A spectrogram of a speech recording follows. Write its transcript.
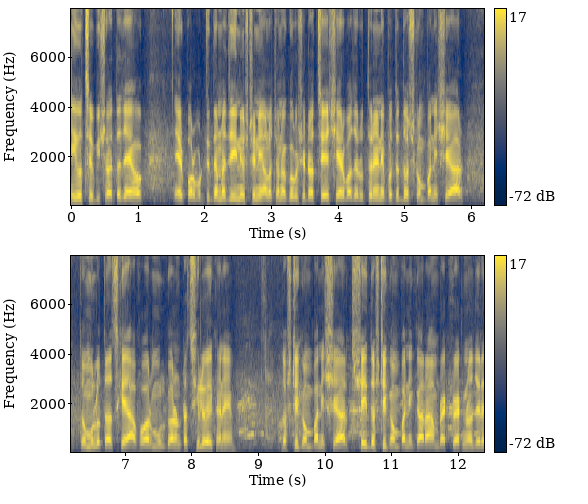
এই হচ্ছে বিষয়। তো যাই হোক, এর পরবর্তীতে আমরা যেই নিউজটি নিয়ে আলোচনা করব, সেটা হচ্ছে শেয়ার বাজার উত্থানে নেপথ্যে দশ কোম্পানি শেয়ার তো মূলত আজকে আবহাওয়ার মূল কারণটা ছিল এখানে। দশটি কোম্পানির শেয়ার। সেই দশটি কোম্পানি কারা আমরা একটু এক নজরে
